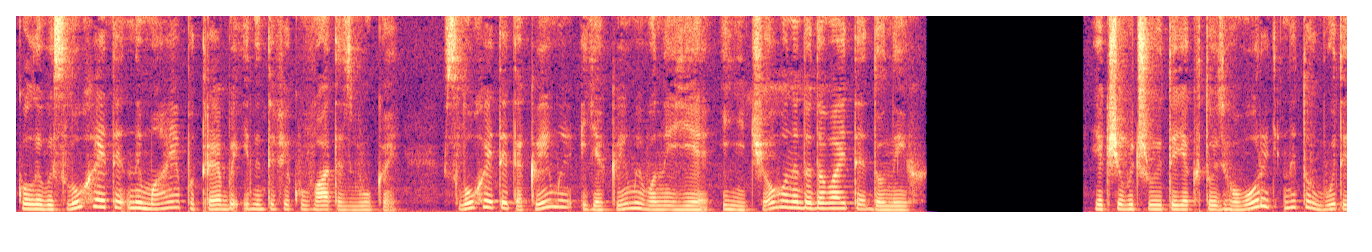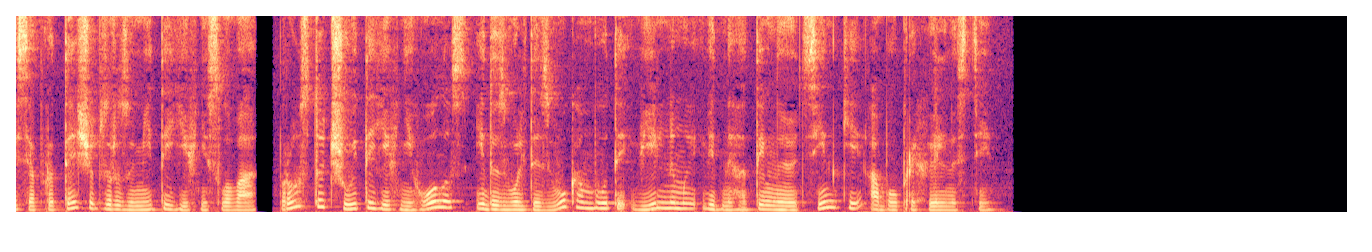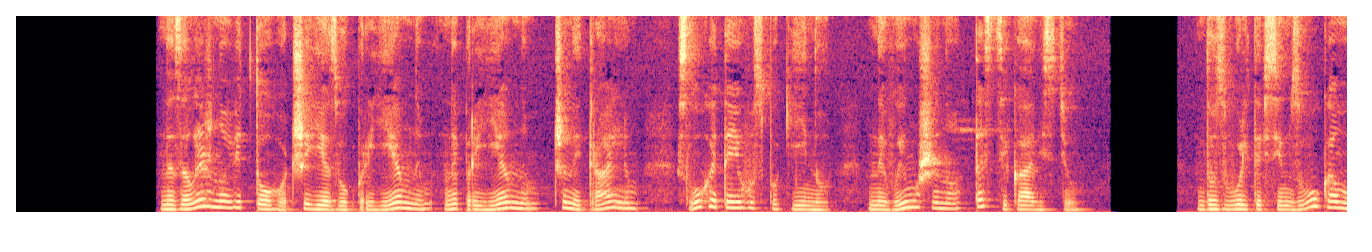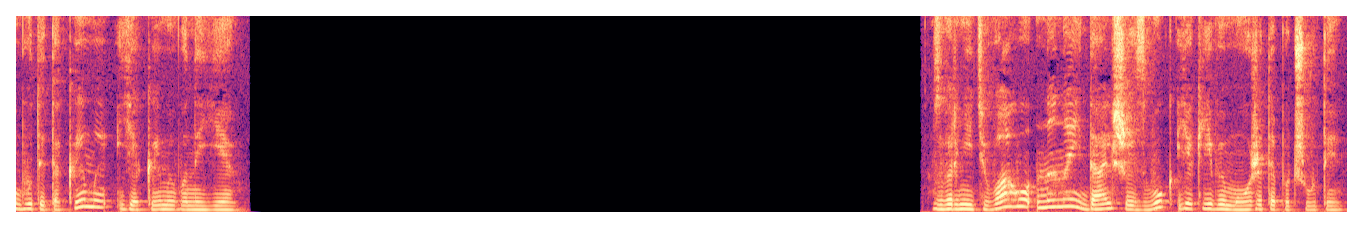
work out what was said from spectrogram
Коли ви слухаєте, немає потреби ідентифікувати звуки. Слухайте такими, якими вони є, і нічого не додавайте до них. Якщо ви чуєте, як хтось говорить, не турбуйтеся про те, щоб зрозуміти їхні слова. Просто чуйте їхній голос і дозвольте звукам бути вільними від негативної оцінки або прихильності. Незалежно від того, чи є звук приємним, неприємним чи нейтральним, слухайте його спокійно, невимушено та з цікавістю. Дозвольте всім звукам бути такими, якими вони є. Зверніть увагу на найдальший звук, який ви можете почути.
